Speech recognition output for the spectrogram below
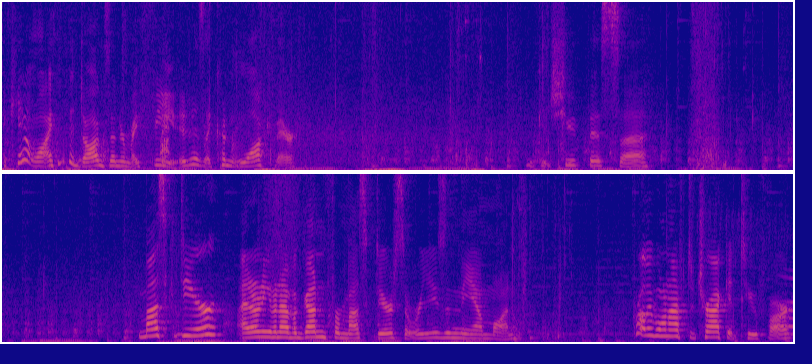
I can't walk. I think the dog's under my feet. It is. I couldn't walk there. We could shoot this uh, musk deer. I don't even have a gun for musk deer, so we're using the M1. Probably won't have to track it too far.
